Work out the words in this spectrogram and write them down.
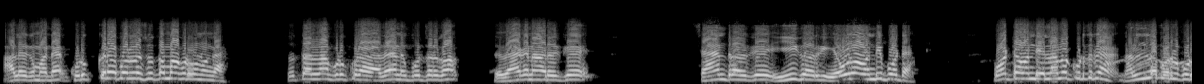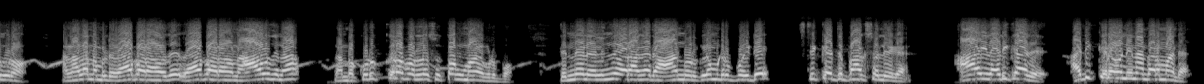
ஆள் இருக்க மாட்டேன். கொடுக்குற பொருளை சுத்தமா கொடுக்கணுங்க. சுத்தம்லாம் கொடுக்கக்கூடாது. அதான் எனக்கு பொறுத்திருக்கோம். வேகனார் இருக்கு. சாண்ட்ரா இருக்கு ஈகோ இருக்கு எவ்வளவு வண்டி போட்டேன்? போட்ட வண்டி எல்லாமே கொடுத்துட்டேன். நல்ல பொருள் கொடுக்குறோம். அதனால நம்மள்ட்ட வியாபாரம் ஆகுது. வியாபாரம் ஆகுதுன்னா நம்ம கொடுக்குற பொருளை சுத்தமாக கொடுப்போம். திருநெல்வேலிலேருந்து வராங்க. அது 600 கிலோமீட்டர் போயிட்டு ஸ்டிக் எடுத்து பார்க்க சொல்லியிருக்கேன். ஆயில் அடிக்காது. அடிக்கிற வண்டி நான் தரமாட்டேன்.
